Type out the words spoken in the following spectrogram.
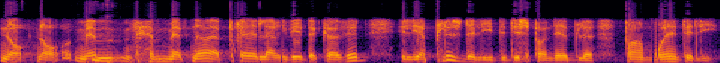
non, non. Même, maintenant, après l'arrivée de COVID, il y a plus de lits disponibles, pas moins de lits.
